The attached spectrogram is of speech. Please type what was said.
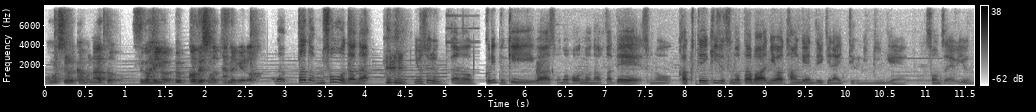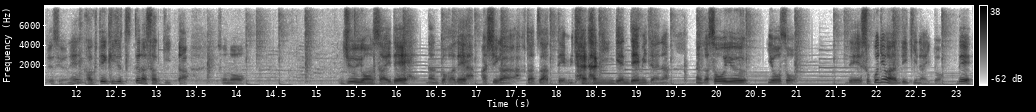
面白いかもなとすごい今ぶっこんでしまったんだけどただただそうだな 要するにあのクリプキーはその本の中でその確定記述の束には還元できないっていうふうに人間存在を言うんですよね。確定記述ってのはさっき言ったその14歳でなんとかで足が2つあってみたいな人間でみたいななんかそういう要素でそこにはできないと。で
